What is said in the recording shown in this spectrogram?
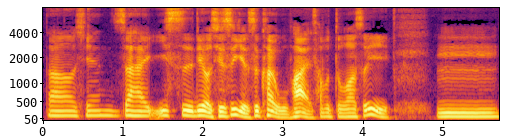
到现在一四六，其实也是快五趴，也差不多啊。所以，嗯，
